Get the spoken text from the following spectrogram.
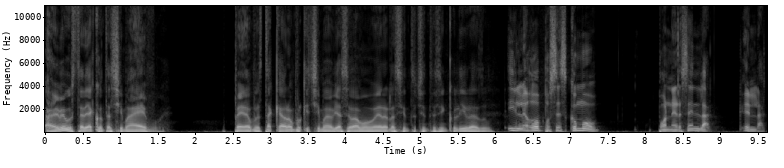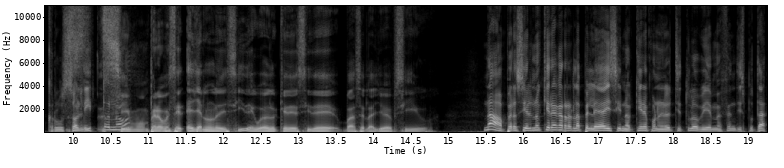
A mí me gustaría contra Chimaev, güey. Pero pues está cabrón porque Chimaev ya se va a mover a las 185 libras, güey. Y luego, pues es como ponerse en la, en la cruz solito, ¿no? Simón, pero pues ella no lo decide, güey. El que decide va a ser la UFC, güey. No, pero si él no quiere agarrar la pelea y si no quiere poner el título BMF en disputa,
